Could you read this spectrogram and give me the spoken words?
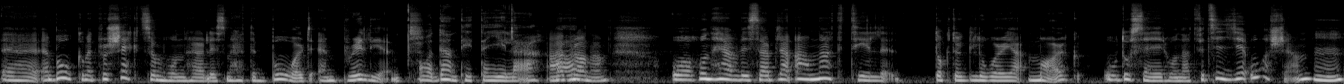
eh, en bok om ett projekt som hon höll i som hette Bored and Brilliant. Och den titeln gillar jag. Ja, bra namn. Och hon hänvisar bland annat till Dr. Gloria Mark. Och då säger hon att för tio år sedan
